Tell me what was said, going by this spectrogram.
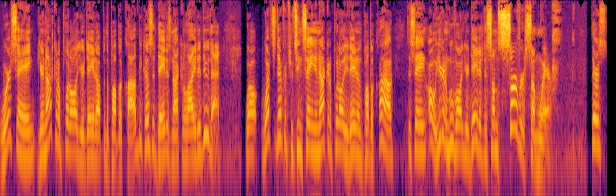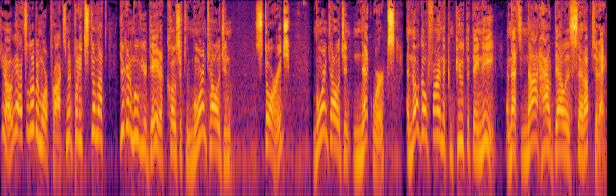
we're saying you're not going to put all your data up in the public cloud because the data is not going to allow you to do that. Well, what's the difference between saying you're not going to put all your data in the public cloud to saying, oh, you're going to move all your data to some server somewhere? There's, you know, yeah, it's a little bit more approximate, but it's still not. You're going to move your data closer to more intelligent storage, more intelligent networks, and they'll go find the compute that they need. And that's not how Dell is set up today.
